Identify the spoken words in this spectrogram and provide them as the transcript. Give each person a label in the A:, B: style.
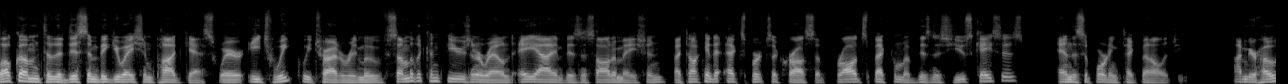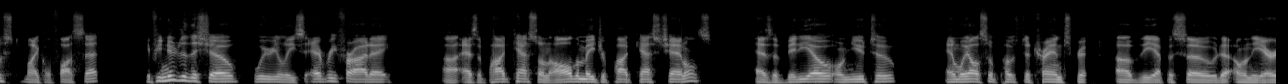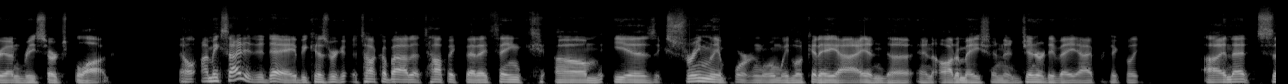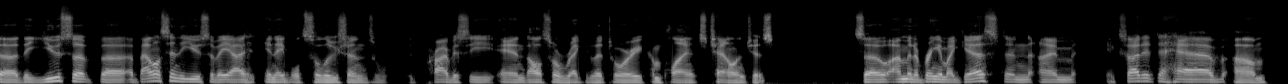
A: Welcome to the Disambiguation Podcast, where each week we try to remove some of the confusion around AI and business automation by talking to experts across a broad spectrum of business use cases and the supporting technology. I'm your host, Michael Fauscette. If you're new to the show, we release every Friday uh, as a podcast on all the major podcast channels, as a video on YouTube, and we also post a transcript of the episode on the Arion Research blog. Now, I'm excited today because we're going to talk about a topic that I think um, is extremely important when we look at AI and uh, and automation and generative AI, particularly, uh, and that's uh, the use of uh, balancing the use of AI-enabled solutions with privacy and also regulatory compliance challenges. So, I'm going to bring in my guest, and I'm excited to have um,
